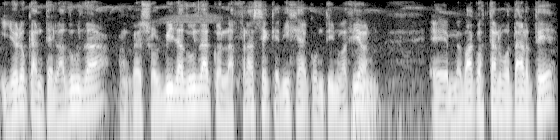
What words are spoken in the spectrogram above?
Y yo creo que ante la duda, resolví la duda con la frase que dije a continuación. Eh, me va a costar votarte,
